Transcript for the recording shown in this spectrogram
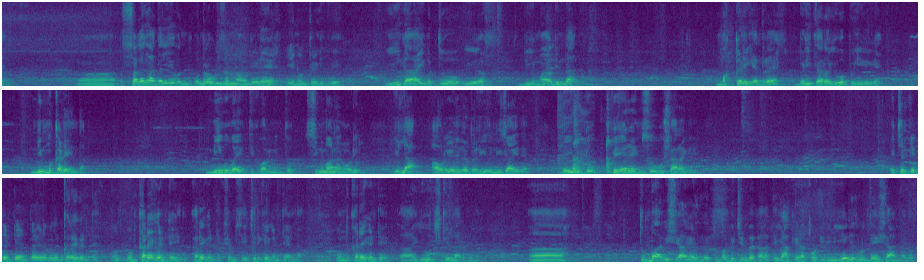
ಸಲಗಾದಲ್ಲಿ ಒಂದು ಒಂದು ರೌಡಿಸಮ್ನ ಒಂದು ಎಳೆ ಏನು ಅಂತ ಹೇಳಿದ್ವಿ. ಈಗ ಇವತ್ತು ಭೀಮಾದಿಂದ ಮಕ್ಕಳಿಗೆ ಅಂದರೆ ಬೆಳೀತಾ ಇರೋ ಯುವ ಪೀಳಿಗೆಗೆ ನಿಮ್ಮ ಕಡೆಯಿಂದ ನೀವು ವೈಯಕ್ತಿಕವಾಗಿ ನಿಂತು ಸಿನಿಮಾನ ನೋಡಿ. ಇಲ್ಲ ಅವ್ರು ಹೇಳಿರೋದ್ರಲ್ಲಿ ಇದು ನಿಜ ಇದೆ. ದಯವಿಟ್ಟು ಪೇರೆಂಟ್ಸು ಹುಷಾರಾಗಿರಿ. ಎಚ್ಚರಿಕೆ ಗಂಟೆ ಅಂತ ಹೇಳ್ಬೋದು. ಕರೆ ಗಂಟೆ. ಒಂದು ಕರೆ ಗಂಟೆ ಇದು. ಕರೆ ಗಂಟೆ ಕ್ಷಮಿಸಿ ಎಚ್ಚರಿಕೆ ಗಂಟೆ ಅಲ್ಲ. ಒಂದು ಕರೆ ಗಂಟೆ ಯೂತ್ಸ್ಗೆಲ್ಲರಿಗೂ ತುಂಬ ವಿಷಯ ಹೇಳಿದ್ರೆ ತುಂಬ ಬಿಚ್ಚಿಡ್ಬೇಕಾಗತ್ತೆ. ಯಾಕೆ ಹೇಳಕ್ಕೆ ನೀನು ಏನಿದ್ರು ಉದ್ದೇಶ ಅನ್ನೋದು.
